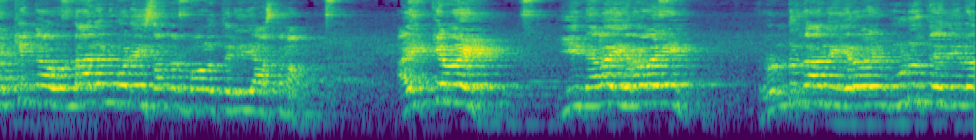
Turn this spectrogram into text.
ఐక్యంగా ఉండాలని కూడా ఈ సందర్భంలో తెలియజేస్తున్నాం. ఐక్యమై ఈ నెల ఇరవై రెండు కానీ ఇరవై మూడు తేదీలో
